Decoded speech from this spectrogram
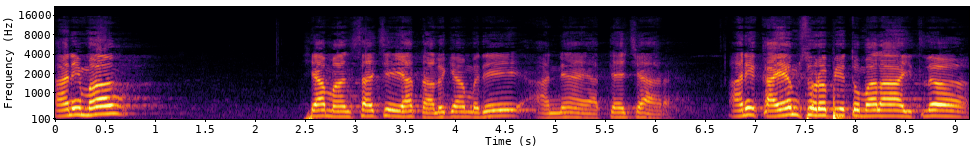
आणि मग ह्या माणसाचे या तालुक्यामध्ये अन्याय अत्याचार आणि कायमस्वरूपी तुम्हाला इथलं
